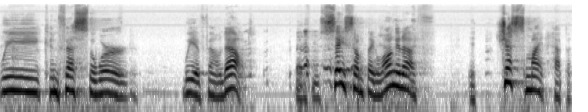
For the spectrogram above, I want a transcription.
we confess the word. We have found out that if you say something long enough, it just might happen.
